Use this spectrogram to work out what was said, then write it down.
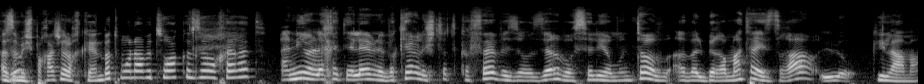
אז. המשפחה שלך כן בתמונה בצורה כזו או אחרת? אני הולכת אליהם לבקר, לשתות קפה, וזה עוזר ועושה לי המון טוב, אבל ברמת העזרה, לא. כי למה?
